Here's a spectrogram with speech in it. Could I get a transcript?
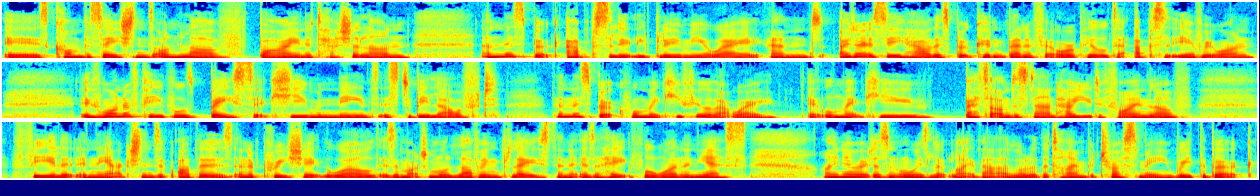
is Conversations on Love by Natasha Lunn. And this book absolutely blew me away. And I don't see how this book couldn't benefit or appeal to absolutely everyone. If one of people's basic human needs is to be loved, then this book will make you feel that way. It will make you better understand how you define love feel it in the actions of others, and appreciate the world is a much more loving place than it is a hateful one. And yes, I know it doesn't always look like that a lot of the time, but trust me, read the book.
